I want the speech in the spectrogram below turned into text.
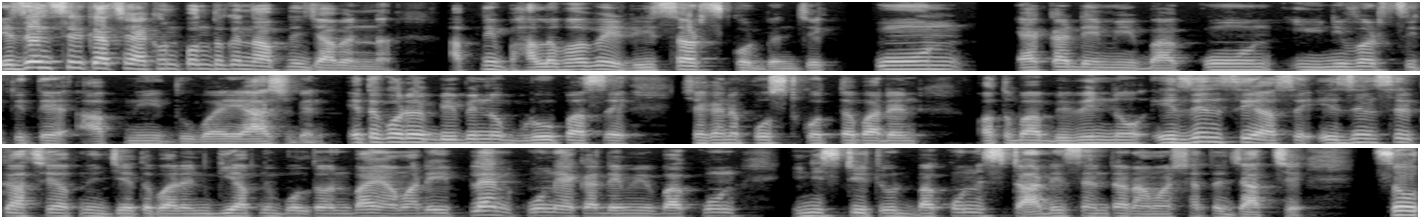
এজেন্সির কাছে এখন পর্যন্ত কিন্তু আপনি যাবেন না। আপনি ভালোভাবে রিসার্চ করবেন যে কোন একাডেমি বা কোন ইউনিভার্সিটিতে আপনি দুবাই আসবেন। এতে করে বিভিন্ন গ্রুপ আছে, সেখানে পোস্ট করতে পারেন অথবা বিভিন্ন এজেন্সি আছে এজেন্সির কাছে আপনি যেতে পারেন। গিয়ে আপনি বলতে পারেন, "ভাই আমার এই প্ল্যান কোন একাডেমি বা কোন ইনস্টিটিউট বা কোন স্টাডি সেন্টার আমার সাথে যাচ্ছে।" সো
